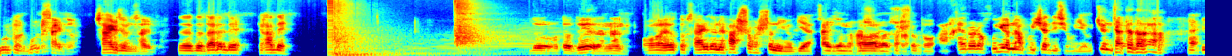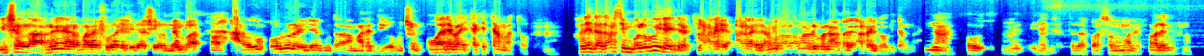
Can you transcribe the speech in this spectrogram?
বুটর বুট চারজন ষাট জন দাদারে দে দেখা দে না না হ্যাঁ। হ্যাঁ। খালি দাদার সিম্বল গুই রাইদ রাখি আটাই আটাইলে আমি আমার জীবনে আটাই আটাই ভাবিতাম না না মানে ওয়ালাইকুম আসসালাম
